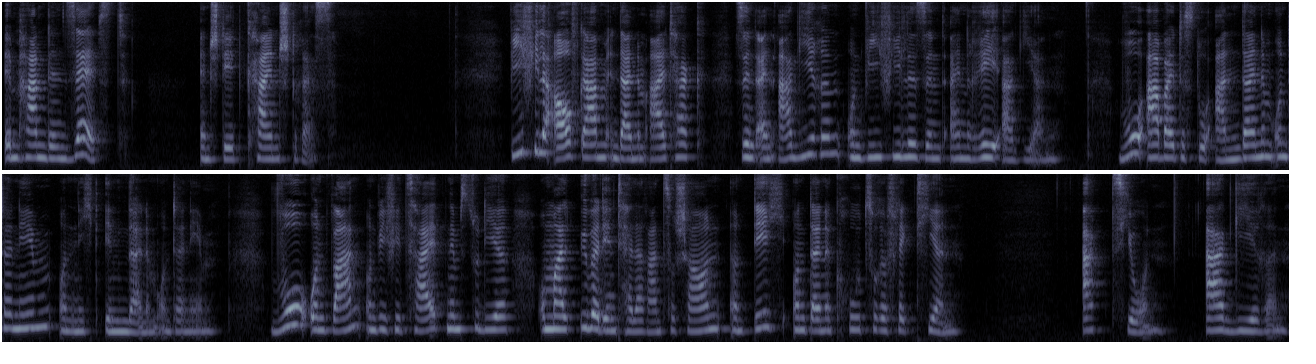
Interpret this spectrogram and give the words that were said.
Im Handeln selbst entsteht kein Stress. Wie viele Aufgaben in deinem Alltag sind ein Agieren und wie viele sind ein Reagieren? Wo arbeitest du an deinem Unternehmen und nicht in deinem Unternehmen? Wo und wann und wie viel Zeit nimmst du dir, um mal über den Tellerrand zu schauen und dich und deine Crew zu reflektieren? Aktion, agieren.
